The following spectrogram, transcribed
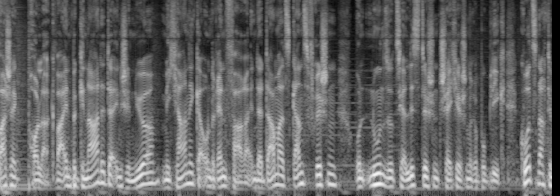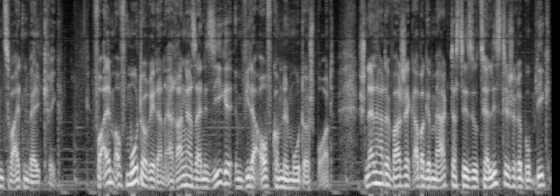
Wajek Pollack war ein begnadeter Ingenieur, Mechaniker und Rennfahrer in der damals ganz frischen und nun sozialistischen Tschechischen Republik, kurz nach dem Zweiten Weltkrieg. Vor allem auf Motorrädern errang er seine Siege im wiederaufkommenden Motorsport. Schnell hatte Wajek aber gemerkt, dass die Sozialistische Republik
